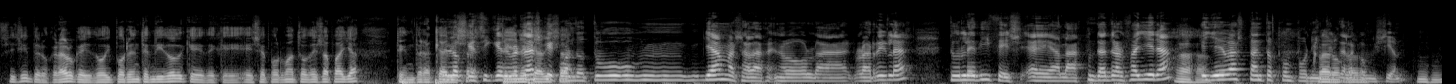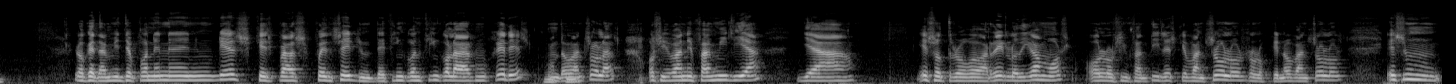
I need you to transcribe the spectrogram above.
Sí, sí, pero claro que doy por entendido de que, de que ese formato de esa falla tendrá que Lo avisar. que sí que es verdad es que cuando tú mm, llamas a la, o la- lo arreglas, tú le dices eh, a la Junta Central Fallera Ajá. que llevas tantos componentes Claro, de la comisión. Lo que también te ponen en es que vas- pueden ser de cinco en cinco las mujeres cuando van solas, o si van en familia ya es otro arreglo, digamos, o los infantiles que van solos o los que no van solos. Es un,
